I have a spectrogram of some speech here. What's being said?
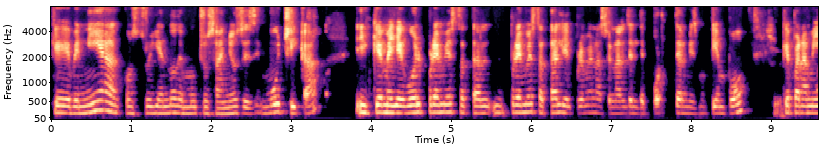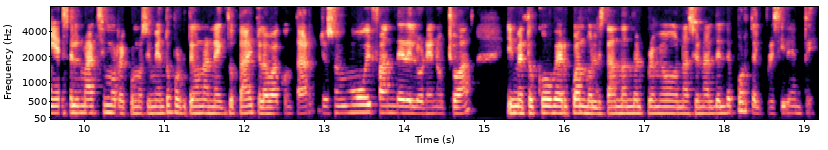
que venía construyendo de muchos años, desde muy chica, y que me llegó el premio estatal, premio estatal y el premio nacional del deporte al mismo tiempo, Sí, que para mí es el máximo reconocimiento porque tengo una anécdota y te la voy a contar. Yo soy muy fan de, de Lorena Ochoa y me tocó ver cuando le estaban dando el premio nacional del deporte, el presidente,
